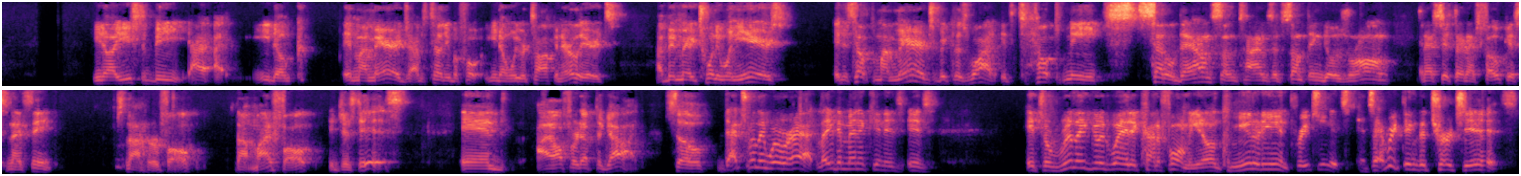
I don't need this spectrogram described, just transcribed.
you know, I used to be, I, I, you know, in my marriage, I was telling you before, you know, we were talking earlier, it's, I've been married 21 years. It has helped my marriage because why? It's helped me settle down sometimes if something goes wrong and I sit there and I focus and I think it's not her fault. It's not my fault. It just is. And I offer it up to God. So that's really where we're at. Lay Dominican is is it's a really good way to kind of form. You know, in community and preaching, it's it's everything the church is.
